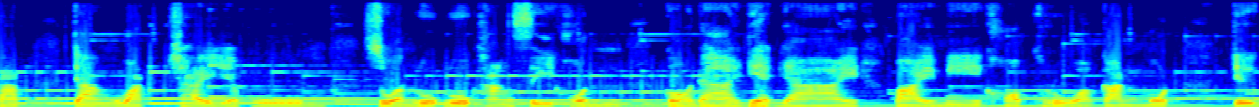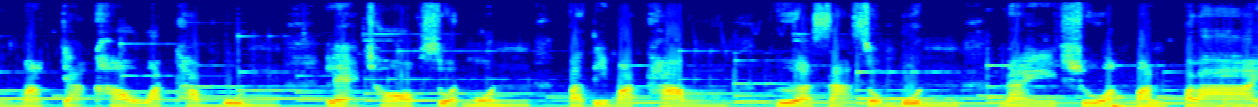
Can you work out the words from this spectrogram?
รัส จังหวัดชัยภูมิ ส่วนลูกๆทั้ง4คนก็ได้แยกย้ายไปมีครอบครัวกันหมด จึงมักจะเข้าวัดทำบุญ และชอบสวดมนต์ปฏิบัติธรรม เพื่อสะสมบุญในช่วงบั้นปลาย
